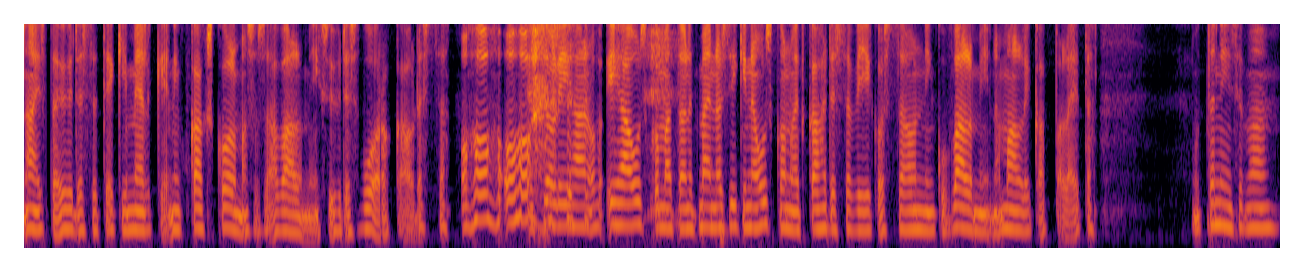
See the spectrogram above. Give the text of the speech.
naista yhdessä teki melkein niin kuin kaksi kolmasosaa valmiiksi yhdessä vuorokaudessa. Oho, oho. Et se oli ihan, ihan uskomaton, että mä en olisi ikinä uskonut, että kahdessa viikossa on niin kuin valmiina mallikappaleita. Mutta niin se vaan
